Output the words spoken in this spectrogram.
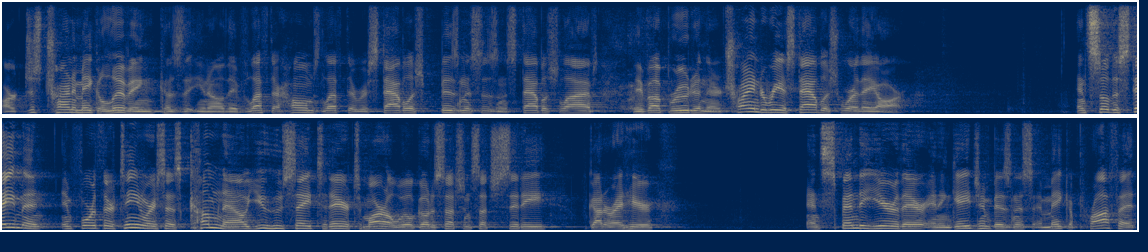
are just trying to make a living because you know they've left their homes, left their established businesses and established lives. They've uprooted and they're trying to reestablish where they are. And so the statement in 413 where he says, Come now, you who say today or tomorrow we'll go to such and such city, we've got it right here, and spend a year there and engage in business and make a profit.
